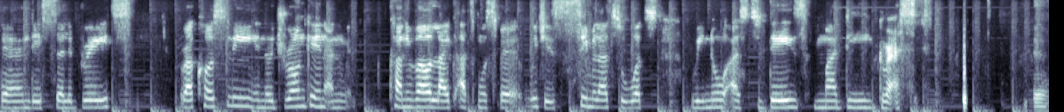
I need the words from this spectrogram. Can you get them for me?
then they celebrate raucously in a drunken and carnival like atmosphere, which is similar to what we know as today's Mardi Gras. Yeah.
